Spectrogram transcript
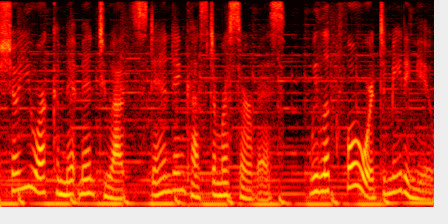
show you our commitment to outstanding customer service. We look forward to meeting you.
